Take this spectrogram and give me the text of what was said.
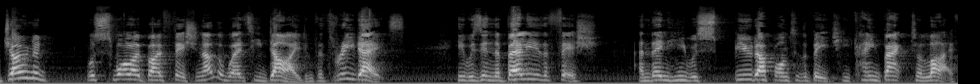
Jonah was swallowed by a fish. In other words, he died. And for three days, he was in the belly of the fish, and then he was spewed up onto the beach. He came back to life.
